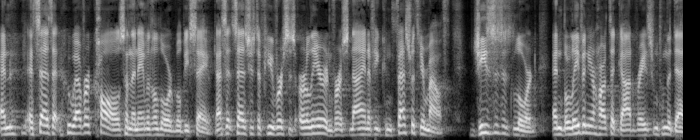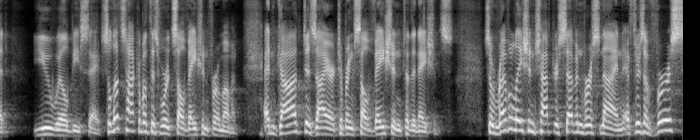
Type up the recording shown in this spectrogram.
And it says that whoever calls on the name of the Lord will be saved. As it says just a few verses earlier in verse 9, if you confess with your mouth Jesus is Lord and believe in your heart that God raised him from the dead, you will be saved. So let's talk about this word salvation for a moment and God's desire to bring salvation to the nations. So Revelation chapter 7 verse 9, if there's a verse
